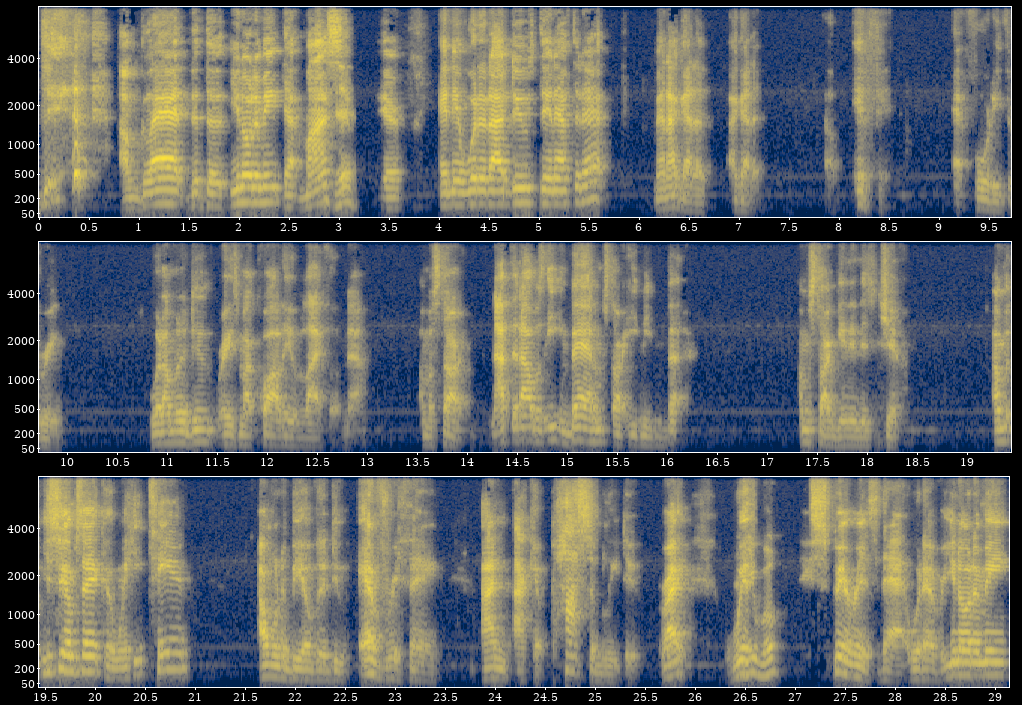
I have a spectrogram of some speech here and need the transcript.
I'm glad that the you know what I mean that mindset yeah. there. And then what did I do? Then after that, man, I got a I got a, a infant at 43 what I'm going to do, raise my quality of life up now. I'm going to start, not that I was eating bad, I'm going to start eating even better. I'm going to start getting in this gym. I'm, you see what I'm saying? Because when he 10, I want to be able to do everything I, I could possibly do, right? With you will. experience that, whatever. You know what I mean?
